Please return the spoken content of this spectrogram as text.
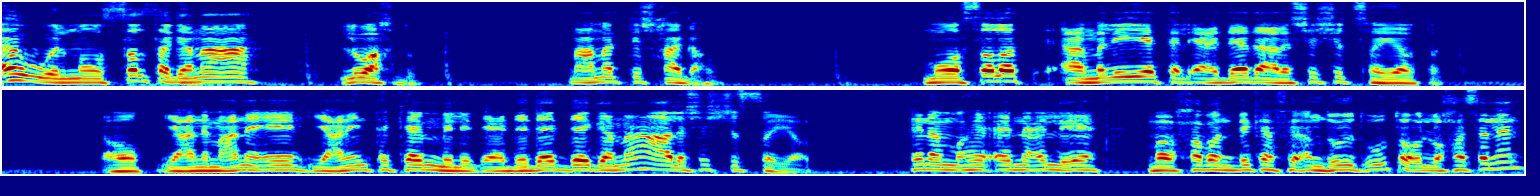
أول ما وصلت يا جماعة لوحده. ما عملتش حاجة أهو. مواصلة عملية الإعداد على شاشة سيارتك. أهو. يعني معناه إيه؟ يعني أنت كمل الإعدادات دي يا جماعة على شاشة السيارة. هنا هنا قال لي إيه؟ مرحبا بك في Android Auto. أقول له حسنا.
